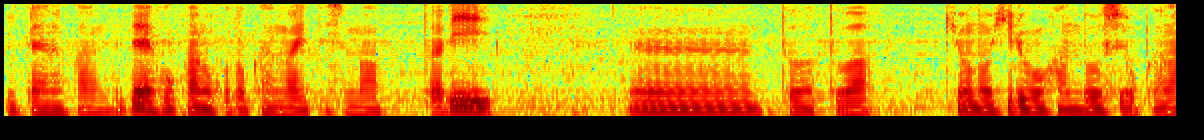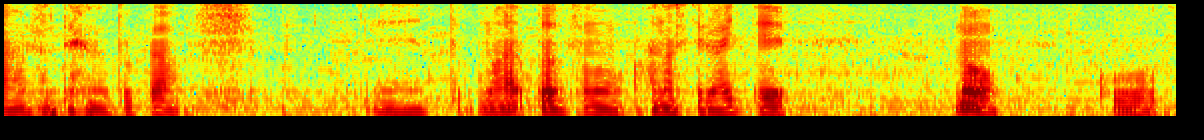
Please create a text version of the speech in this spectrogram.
みたいな感じで他のことを考えてしまったりうーんとあとは「今日のお昼ご飯どうしようかな」みたいなとか、えーとまあ、あとはその話してる相手のこう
